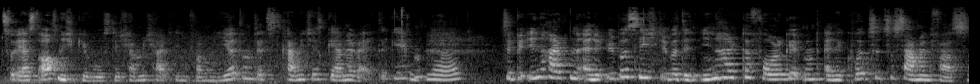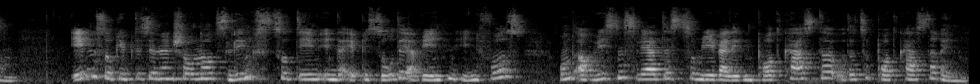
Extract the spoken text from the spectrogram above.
zuerst auch nicht gewusst. Ich habe mich halt informiert und jetzt kann ich es gerne weitergeben. Ja. Sie beinhalten eine Übersicht über den Inhalt der Folge und eine kurze Zusammenfassung. Ebenso gibt es in den Shownotes Links zu den in der Episode erwähnten Infos und auch Wissenswertes zum jeweiligen Podcaster oder zur Podcasterin.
